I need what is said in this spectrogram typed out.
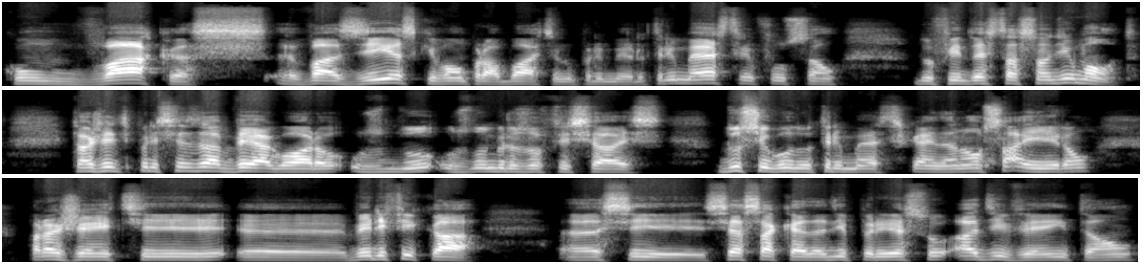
com vacas eh, vazias que vão para abate no primeiro trimestre, em função do fim da estação de monta. Então a gente precisa ver agora os, os números oficiais do segundo trimestre que ainda não saíram, para a gente eh, verificar eh, se, se essa queda de preço advém, então,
